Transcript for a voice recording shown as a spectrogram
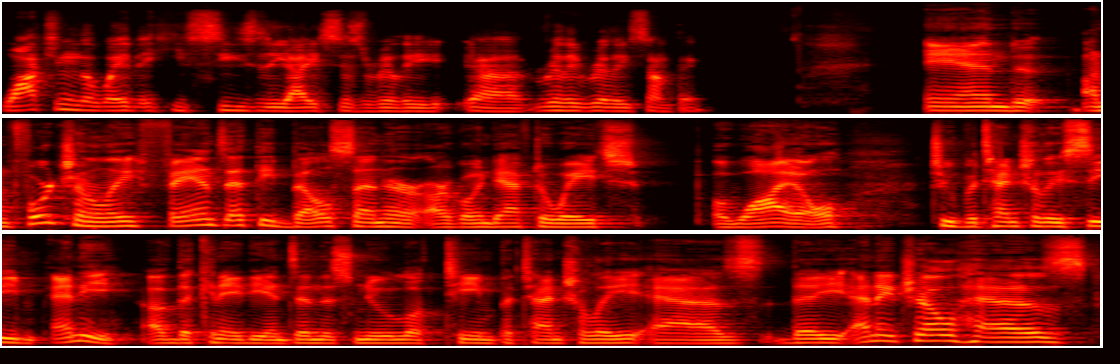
Watching the way that he sees the ice is really, uh, really, really something. And unfortunately, fans at the Bell Center are going to have to wait a while to potentially see any of the Canadiens in this new look team potentially, as the NHL has.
